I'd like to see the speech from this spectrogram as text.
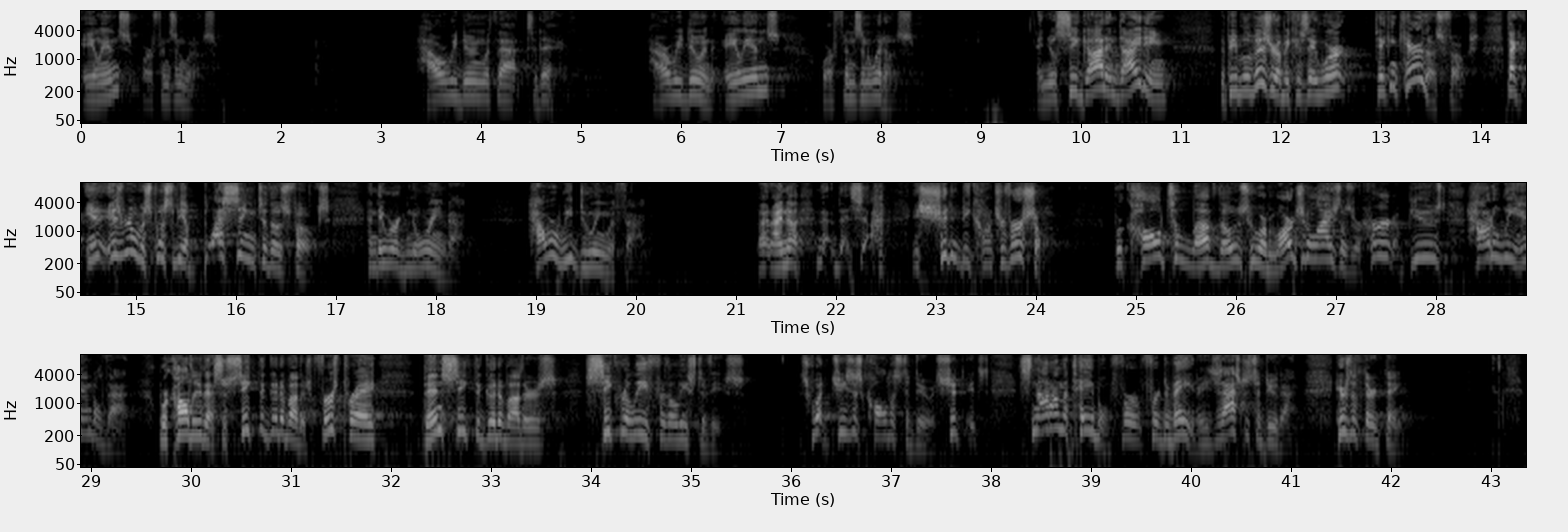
Aliens, orphans, and widows. How are we doing with that today? How are we doing? Aliens, orphans, and widows. And you'll see God indicting the people of Israel because they weren't taking care of those folks. In fact, Israel was supposed to be a blessing to those folks, and they were ignoring that. How are we doing with that? And I know it shouldn't be controversial. We're called to love those who are marginalized, those who are hurt, abused. How do we handle that? We're called to do that. So seek the good of others. First pray, then seek the good of others. Seek relief for the least of these. It's what Jesus called us to do. It should, it's, it's not on the table for, for debate. He just asked us to do that. Here's the third thing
